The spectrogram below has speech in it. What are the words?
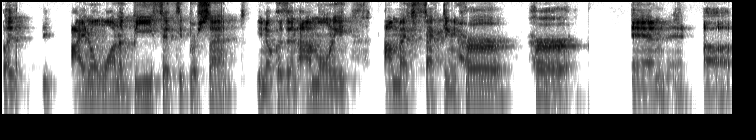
but I don't want to be 50%, you know, cause then I'm only, I'm expecting her, her and, uh,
